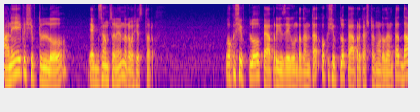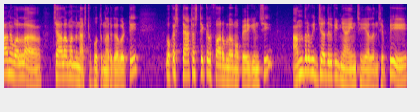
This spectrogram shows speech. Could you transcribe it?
అనేక షిఫ్టుల్లో ఎగ్జామ్స్ అనేవి నిర్వహిస్తారు. ఒక షిఫ్ట్లో పేపర్ ఈజీగా ఉంటుందంట ఒక షిఫ్ట్లో పేపర్ కష్టంగా ఉంటుందంట. దానివల్ల చాలామంది నష్టపోతున్నారు కాబట్టి ఒక స్టాటిస్టికల్ ఫార్ములాను ఉపయోగించి అందరు విద్యార్థులకి న్యాయం చేయాలని చెప్పి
